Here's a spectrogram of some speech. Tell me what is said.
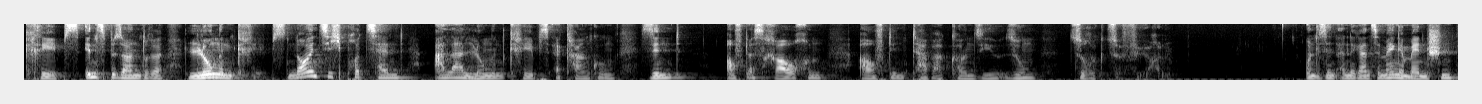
Krebs, insbesondere Lungenkrebs. 90 Prozent aller Lungenkrebserkrankungen sind auf das Rauchen, auf den Tabakkonsum zurückzuführen. Und es sind eine ganze Menge Menschen,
